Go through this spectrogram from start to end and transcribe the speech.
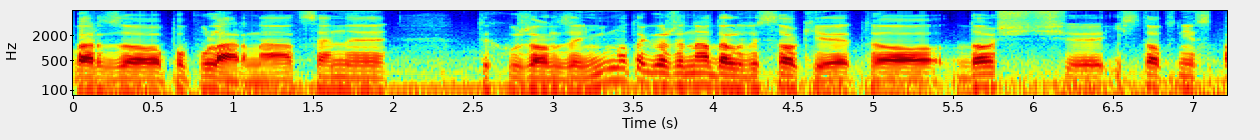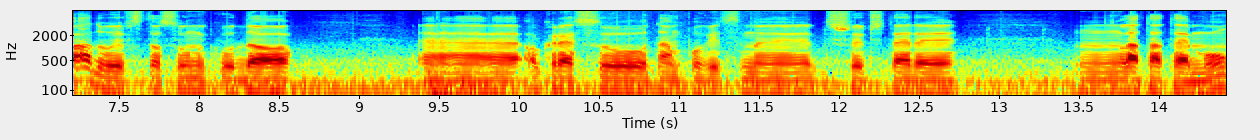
bardzo popularna. Ceny tych urządzeń, mimo tego, że nadal wysokie, to dość e, istotnie spadły w stosunku do e, okresu tam powiedzmy 3-4 mm, lata temu,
